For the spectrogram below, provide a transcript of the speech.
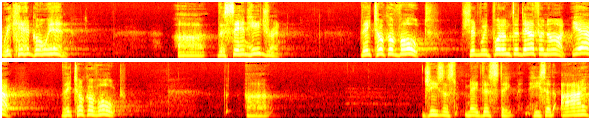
We can't go in. Uh, the Sanhedrin, they took a vote. Should we put them to death or not? Yeah, they took a vote. Uh, Jesus made this statement. He said, I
